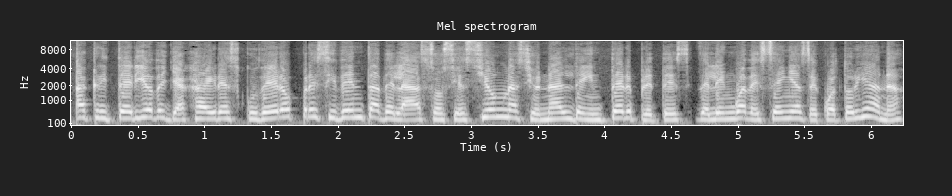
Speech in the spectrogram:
A criterio de Yajaira Escudero, presidenta de la Asociación Nacional de Intérpretes de Lengua de Señas Ecuatoriana,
